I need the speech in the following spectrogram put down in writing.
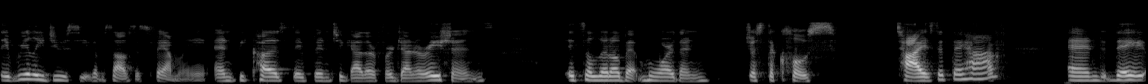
They really do see themselves as family. And because they've been together for generations, it's a little bit more than just the close ties that they have and they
